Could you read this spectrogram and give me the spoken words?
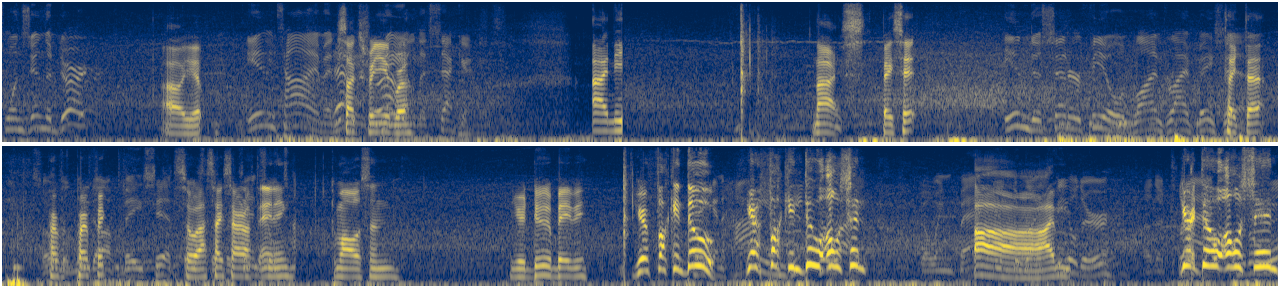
this one's in the dirt. Oh, yep. In time. And Sucks for you, bro. Field at second. I need. Nice. Base hit. Into center field, line drive base Take hit. that. So Perfect, perfect. base hit So that's how you start off the inning. Come on, Olson. You're a dude, baby. You're a fucking dude. You're a fucking dude, Olson. Going back Ah, is I'm- fielder. To the You're a dude, Olson.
